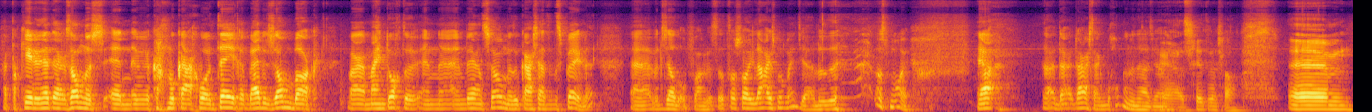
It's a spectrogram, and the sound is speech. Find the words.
Hij parkeerde net ergens anders en we kwamen elkaar gewoon tegen bij de zandbak waar mijn dochter en, uh, en Bernd zoon met elkaar zaten te spelen. Uh, met dezelfde opvang. Dus dat was wel een hilarisch moment, ja. Dat, dat was mooi. Ja, daar, daar, daar is ik begonnen inderdaad. Ja, schitterend van. Um,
